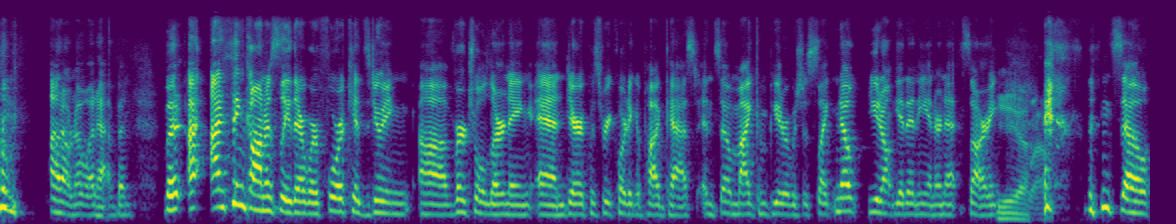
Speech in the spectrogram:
um, I don't know what happened, but I, I think honestly there were four kids doing uh, virtual learning, and Derek was recording a podcast, and so my computer was just like, nope, you don't get any internet. Sorry. Yeah. Wow. and so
